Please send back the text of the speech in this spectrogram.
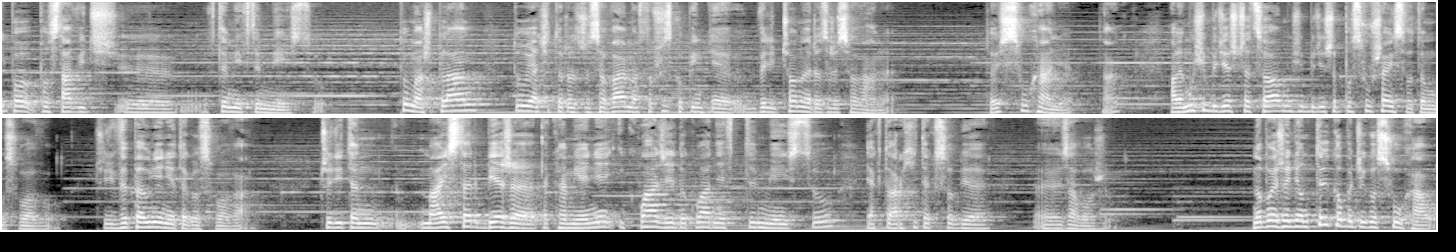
i po, postawić yy, w tym i w tym miejscu. Tu masz plan, tu ja ci to rozrysowałem, masz to wszystko pięknie wyliczone, rozrysowane. To jest słuchanie, tak? Ale musi być jeszcze co? Musi być jeszcze posłuszeństwo temu słowu, czyli wypełnienie tego słowa. Czyli ten majster bierze te kamienie i kładzie dokładnie w tym miejscu, jak to architekt sobie e, założył. No bo jeżeli on tylko będzie go słuchał,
